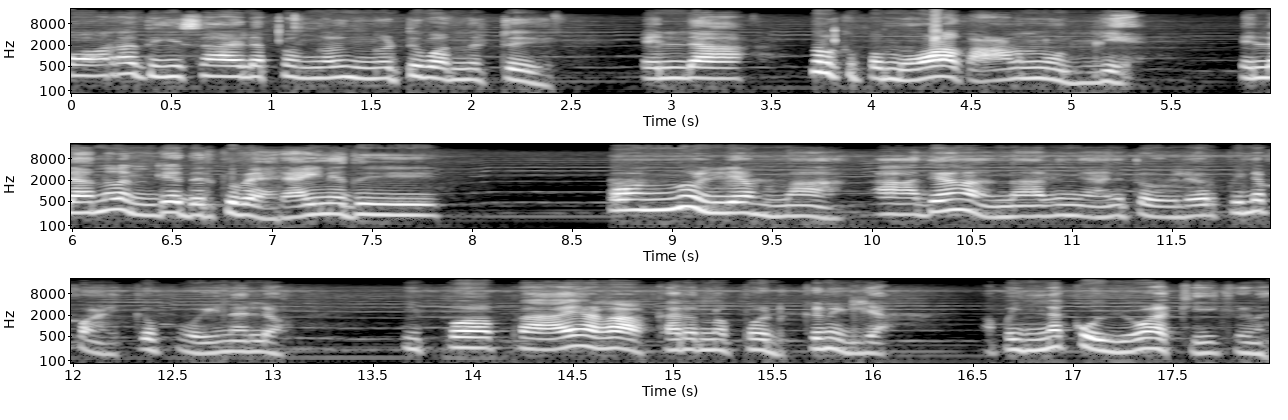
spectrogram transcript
കുറേ ദിവസമായാലപ്പം നിങ്ങൾ ഇങ്ങോട്ട് വന്നിട്ട്. എല്ലാ നിങ്ങൾക്കിപ്പോൾ മോളെ കാണുന്നില്ലേ? എല്ലാം നിങ്ങൾ എന്റെ എതിർക്ക് വരായിനത്? ഒന്നുമില്ല അമ്മ. ആദ്യം വന്നാലും ഞാൻ തൊഴിലുറപ്പിന്റെ പണിക്ക് പോയിനല്ലോ. ഇപ്പോൾ പ്രായമുള്ള ആൾക്കാരൊന്നും ഇപ്പോൾ എടുക്കണില്ല. അപ്പോൾ ഇന്നൊക്കെ ഒഴിവാക്കിയിരിക്കണ്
